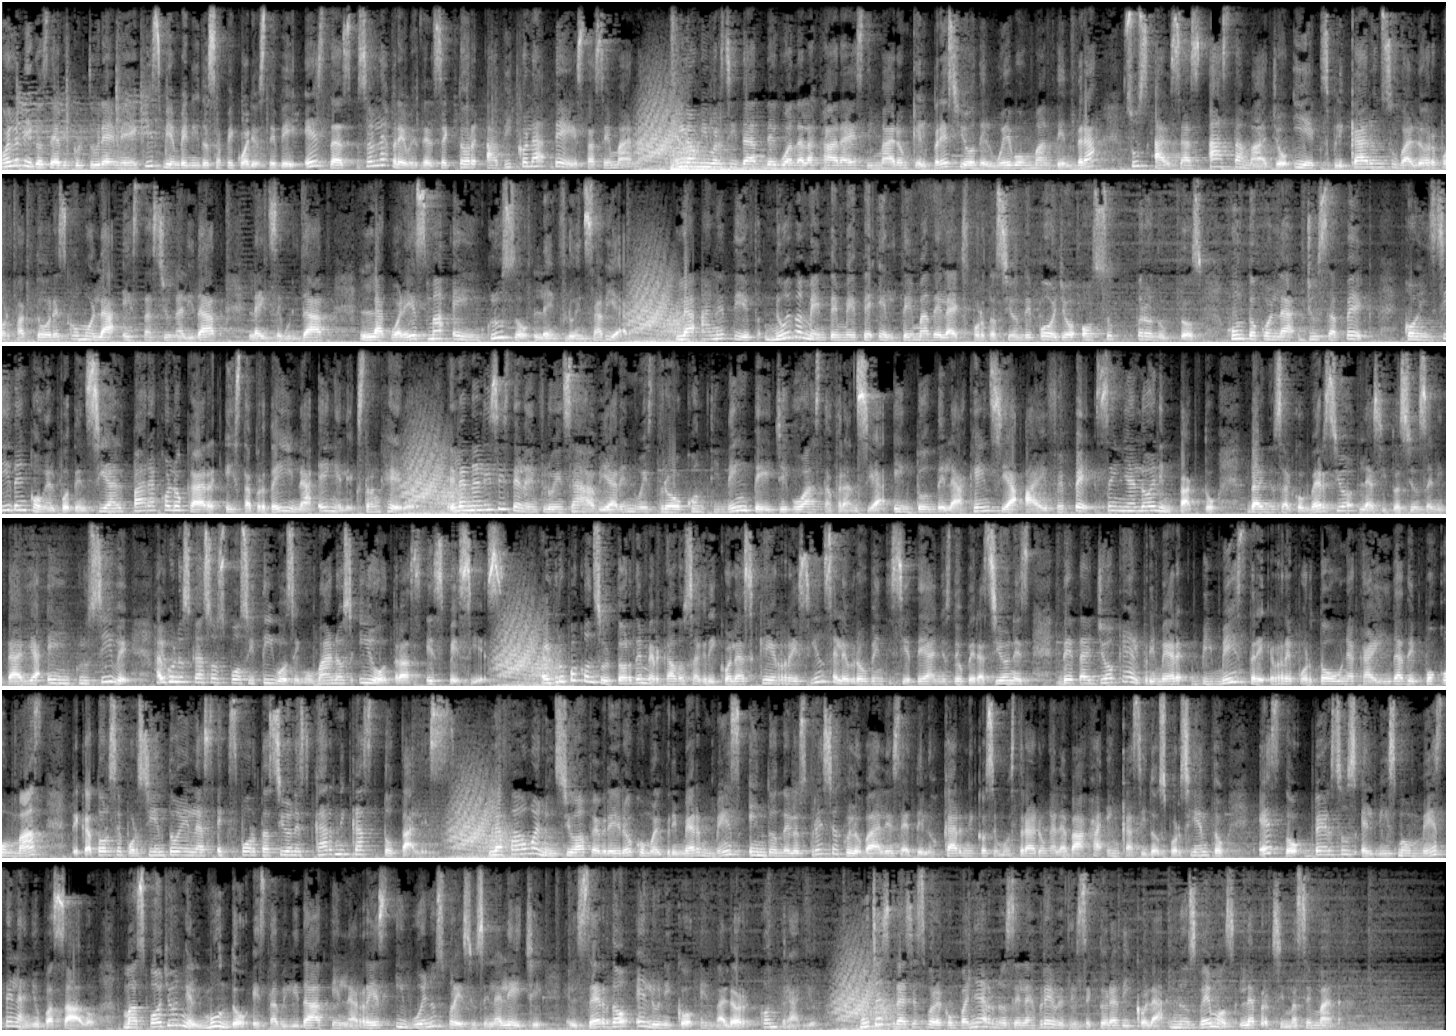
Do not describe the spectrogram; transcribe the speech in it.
Hola amigos de Avicultura MX, bienvenidos a Pecuarios TV. Estas son las breves del sector avícola de esta semana. En la Universidad de Guadalajara estimaron que el precio del huevo mantendrá sus alzas hasta mayo y explicaron su valor por factores como la estacionalidad, la inseguridad, la cuaresma e incluso la influenza aviar. La ANETIF nuevamente mete el tema de la exportación de pollo o subproductos junto con la YUSAPEC coinciden con el potencial para colocar esta proteína en el extranjero. El análisis de la influenza aviar en nuestro continente llegó hasta Francia, en donde la agencia AFP señaló el impacto, daños al comercio, la situación sanitaria e inclusive algunos casos positivos en humanos y otras especies. El Grupo Consultor de Mercados Agrícolas, que recién celebró 27 años de operaciones, detalló que el primer bimestre reportó una caída de poco más de 14% en las exportaciones cárnicas totales. La FAO anunció a febrero como el primer mes en donde los precios globales de los cárnicos se mostraron a la baja en casi 2%, esto versus el mismo mes del año pasado. Más pollo en el mundo, estabilidad en la res y buenos precios en la leche. El cerdo, el único en valor contrario. Muchas gracias por acompañarnos en las breves del sector avícola. Nos vemos la próxima semana.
